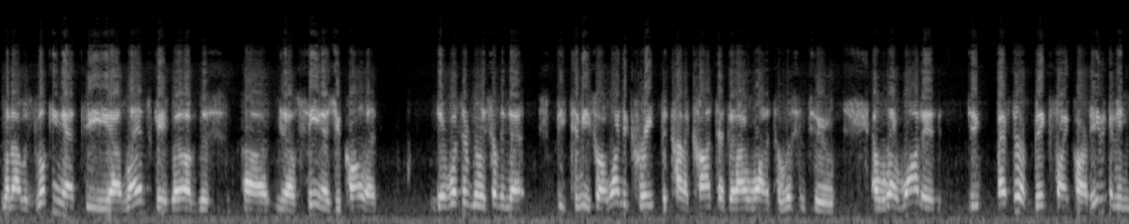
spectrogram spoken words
when I was looking at the uh, landscape of this, uh, you know, scene, as you call it, there wasn't really something that speak to me. So I wanted to create the kind of content that I wanted to listen to. And what I wanted after a big fight card, I mean,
